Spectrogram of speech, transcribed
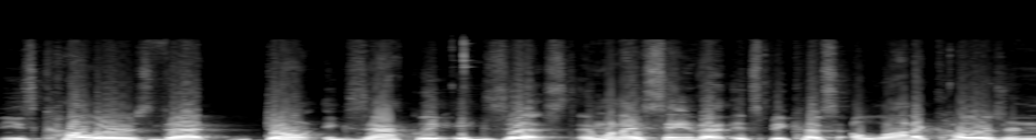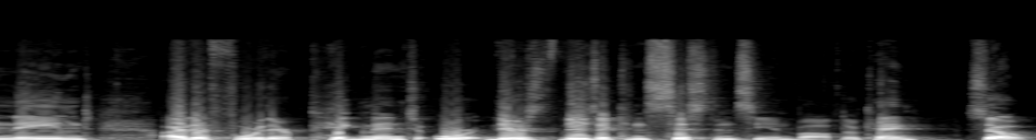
these colors that don't exactly exist? And when I say that, it's because a lot of colors are named either for their pigment or there's there's a consistency involved. Okay. So,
